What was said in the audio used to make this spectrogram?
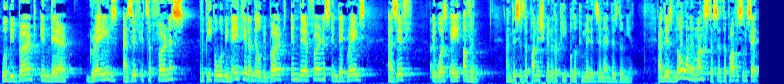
will be burnt in their graves as if it's a furnace The people will be naked and they will be burnt in their furnace, in their graves, as if it was a oven. And this is the punishment of the people who committed zina in this dunya. And there's no one amongst us, as the Prophet said,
